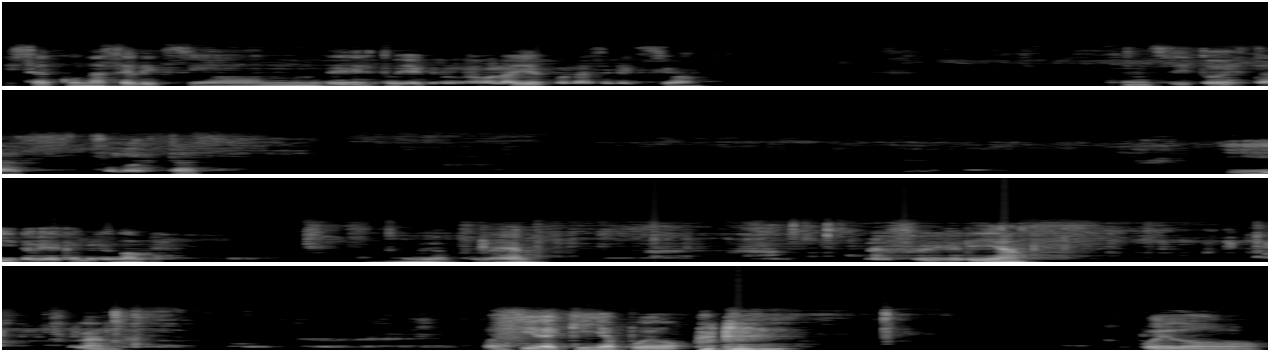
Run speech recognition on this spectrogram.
Y saco una selección de esto. Ya creo que me voy con la selección. Necesito estas, solo estas. Y le voy a cambiar el nombre. Voy a poner refrigería plantas y de aquí ya puedo puedo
